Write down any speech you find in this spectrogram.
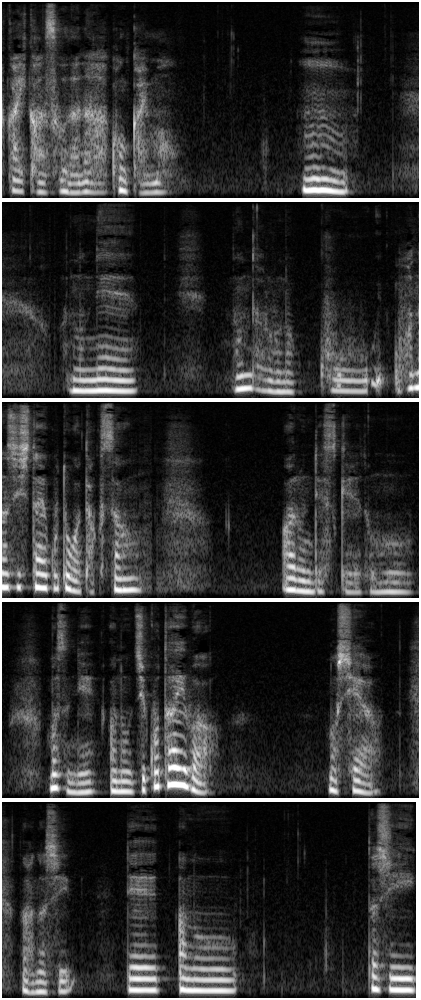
深い感想だな今回も。うん。あのねなんだろうなこうお話ししたいことがたくさんあるんですけれどもまずねあの自己対話のシェアの話。であの私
